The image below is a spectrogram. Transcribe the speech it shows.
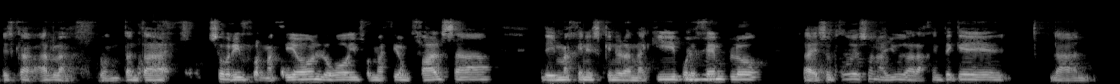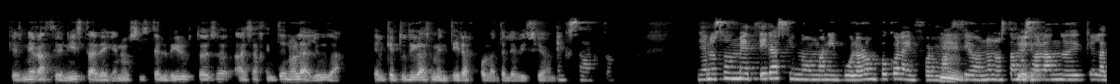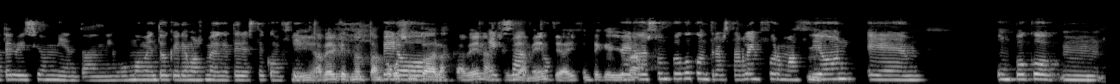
es cagarla con tanta sobreinformación, luego información falsa, de imágenes que no eran de aquí, por ejemplo. Eso, todo eso no ayuda. A la gente que, la, que es negacionista de que no existe el virus, todo eso, a esa gente no le ayuda el que tú digas mentiras por la televisión. Exacto. Ya no son mentiras, sino manipular un poco la información, ¿no? No estamos sí. hablando de que la televisión mienta. En ningún momento queremos meter este Sí, conflicto. a ver, que no, tampoco Pero- son todas las cadenas, exacto. obviamente. Hay gente que lleva... pero es un poco contrastar la información, eh, un poco mm,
